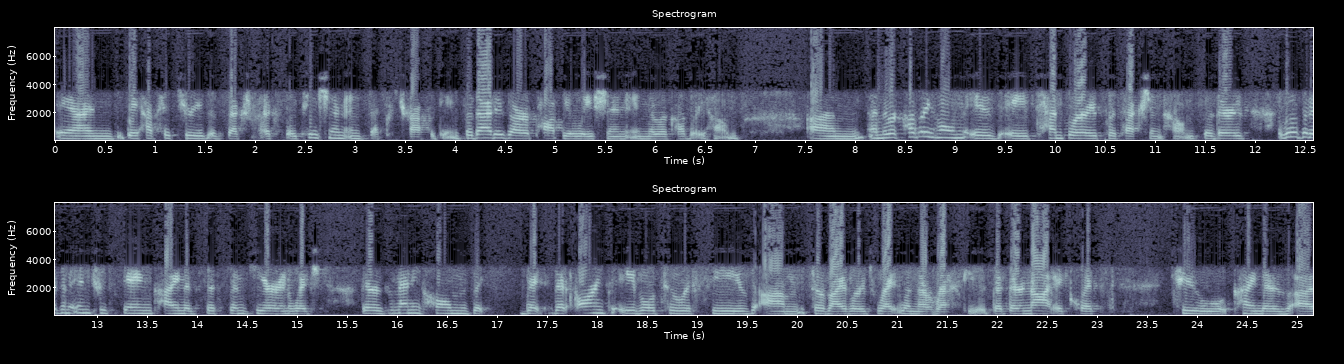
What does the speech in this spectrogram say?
and they have histories of sexual exploitation and sex trafficking. So that is our population in the recovery home. Um, and the recovery home is a temporary protection home. So there's a little bit of an interesting kind of system here in which there's many homes that that, that aren't able to receive um, survivors right when they're rescued, that they're not equipped to kind of uh,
